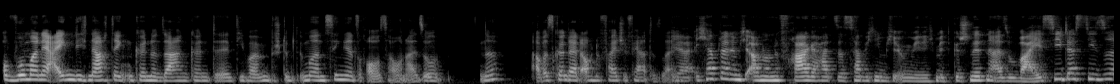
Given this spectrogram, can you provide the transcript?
Obwohl man ja eigentlich nachdenken könnte und sagen könnte, die wollen bestimmt immer ein Singles raushauen. Also, ne? Aber es könnte halt auch eine falsche Fährte sein. Ja, ich habe da nämlich auch noch eine Frage, hat, das habe ich nämlich irgendwie nicht mitgeschnitten. Also weiß sie, dass diese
